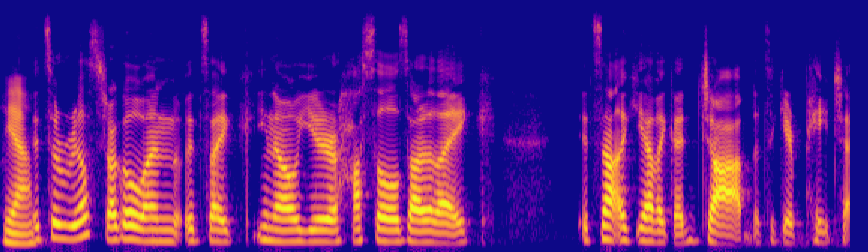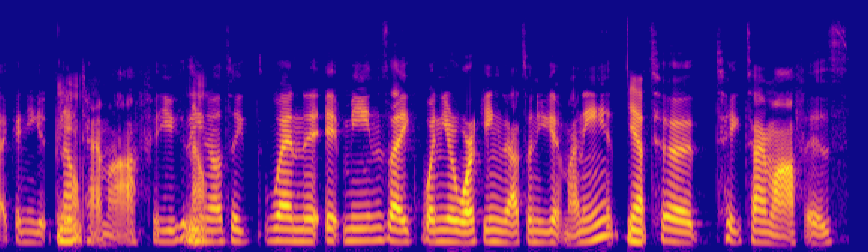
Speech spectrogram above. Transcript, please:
Yeah. It's a real struggle when it's like, you know, your hustles are like it's not like you have like a job that's like your paycheck and you get paid No. time off. You, No. you know, it's like when it- means like when you're working, that's when you get money. Yep. To take time off is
